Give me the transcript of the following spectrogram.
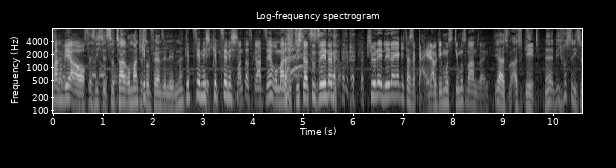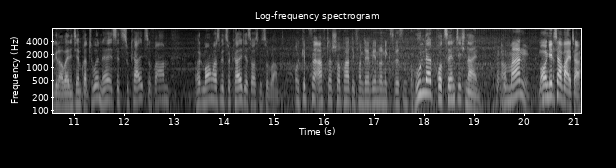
Machen wir auch. Das ist nicht, das ist total romantisch, so ein Fernsehleben, ne? Gibt's hier nicht, gibt's hier Ich nicht, fand das gerade sehr romantisch, dich da zu sehen und schön in Lederjacke. Ich dachte so, geil, aber die muss, die muss warm sein. Ja, es also geht. Ne? Ich wusste nicht so genau bei den Temperaturen, ne? Ist jetzt zu kalt, zu warm. Heute Morgen war es mir zu kalt, jetzt war es mir zu warm. oh, gibt's eine Aftershow-Party, von der wir nur nichts wissen? Hundertprozentig nein. Oh Mann. Morgen geht's ja weiter.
